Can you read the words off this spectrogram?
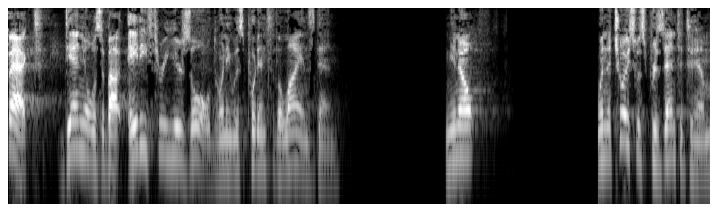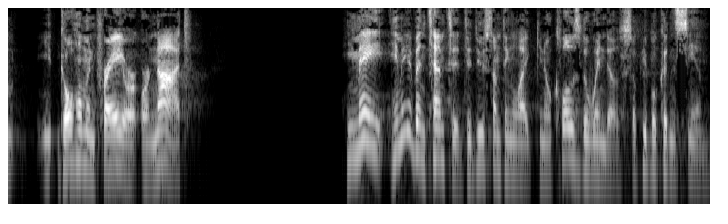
fact, Daniel was about 83 years old when he was put into the lion's den. You know, when the choice was presented to him, go home and pray or, or not, he may, he may have been tempted to do something like, you know, close the windows so people couldn't see him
